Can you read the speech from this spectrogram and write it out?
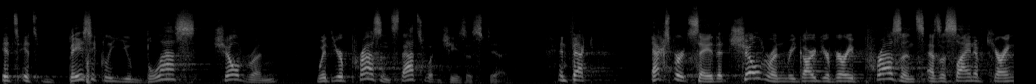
It's, it's basically you bless children with your presence. That's what Jesus did. In fact, Experts say that children regard your very presence as a sign of caring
